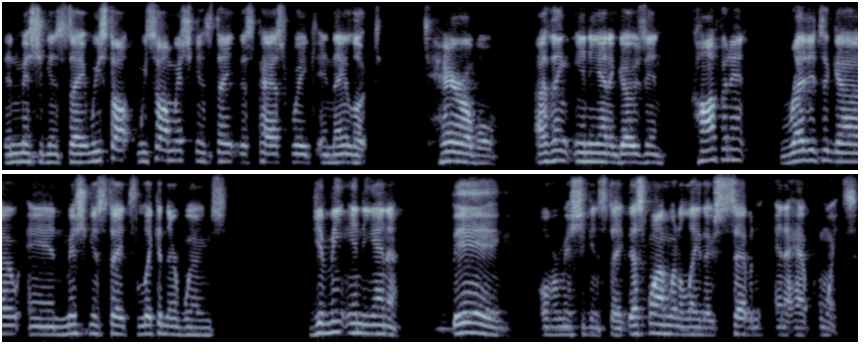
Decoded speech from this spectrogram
than Michigan State. We saw we saw Michigan State this past week, and they looked terrible. I think Indiana goes in confident, ready to go, and Michigan State's licking their wounds. Give me Indiana big over Michigan State. That's why I'm going to lay those seven and a half points.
